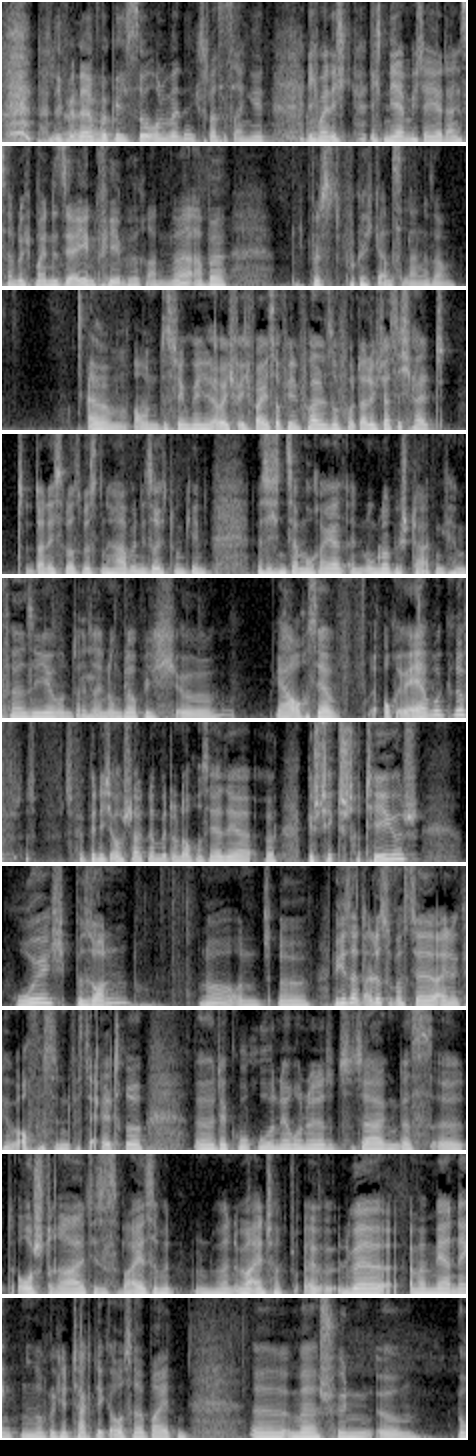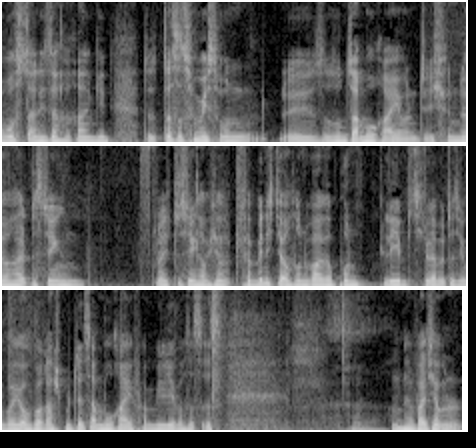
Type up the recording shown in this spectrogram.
ich bin Ja. da wirklich so unbeleckt, was es angeht. Ich meine, ich, ich näher mich da ja langsam durch meine Serienfebel ran, ne, aber ich bin wirklich ganz langsam. Ähm, und deswegen bin ich, aber ich, ich weiß auf jeden Fall sofort, dadurch, dass ich halt da nicht so das Wissen habe in diese Richtung gehend, dass ich einen Samurai als einen unglaublich starken Kämpfer sehe und als einen unglaublich, äh, ja, auch sehr, auch Ehrbegriff, verbinde ich auch stark damit und auch sehr, sehr äh, geschickt, strategisch, ruhig, besonnen. Ne? Und äh, wie gesagt, alles so, was der eine, auch was, den, was der ältere äh, der Guru in der Runde sozusagen das äh, ausstrahlt, dieses Weise, mit, wenn man immer einfach äh, lieber einmal mehr denken, wirklich eine Taktik ausarbeiten, äh, immer schön ähm, bewusst an die Sache rangehen. Das, das ist für mich so ein, äh, so, so ein Samurai und ich finde halt deswegen vielleicht deswegen habe ich verbinde ich da auch so einen Vagabund-Lebensstil damit. Deswegen war ich auch überrascht mit der Samurai-Familie, was es ist. Ne, weil ich habe,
